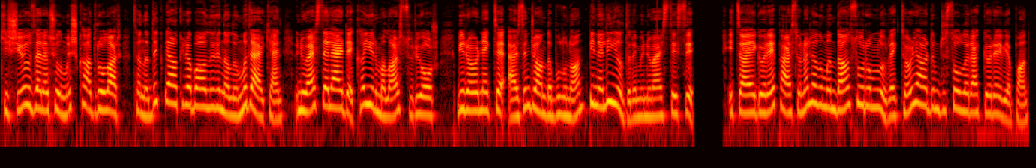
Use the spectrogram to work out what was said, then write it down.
Kişiye özel açılmış kadrolar, tanıdık ve akrabaların alımı derken üniversitelerde kayırmalar sürüyor. Bir örnekte Erzincan'da bulunan Binali Yıldırım Üniversitesi. İddiaya göre personel alımından sorumlu rektör yardımcısı olarak görev yapan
